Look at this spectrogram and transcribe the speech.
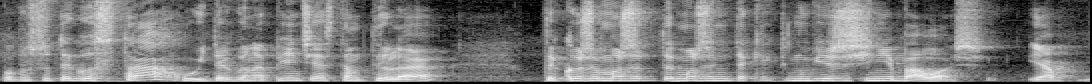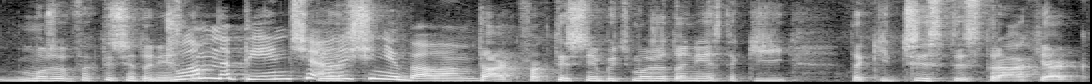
Po prostu tego strachu i tego napięcia jest tam tyle, tylko że może, może nie tak jak ty mówisz, że się nie bałaś. Ja, może faktycznie to nie jest... Czułam tak- napięcie, to ale jest- się nie bałam. Tak, faktycznie być może to nie jest taki, taki czysty strach jak,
